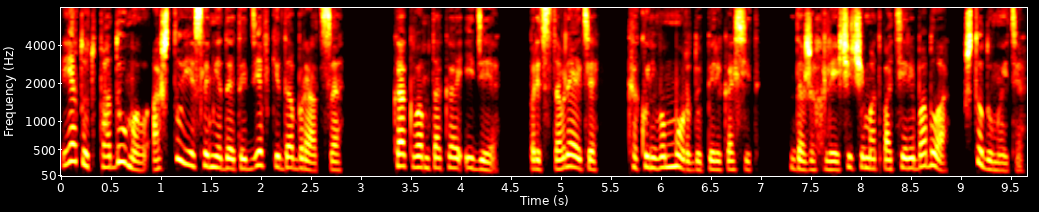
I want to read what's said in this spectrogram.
Я тут подумал, а что, если мне до этой девки добраться? Как вам такая идея? Представляете, как у него морду перекосит? Даже хлеще, чем от потери бабла. Что думаете?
